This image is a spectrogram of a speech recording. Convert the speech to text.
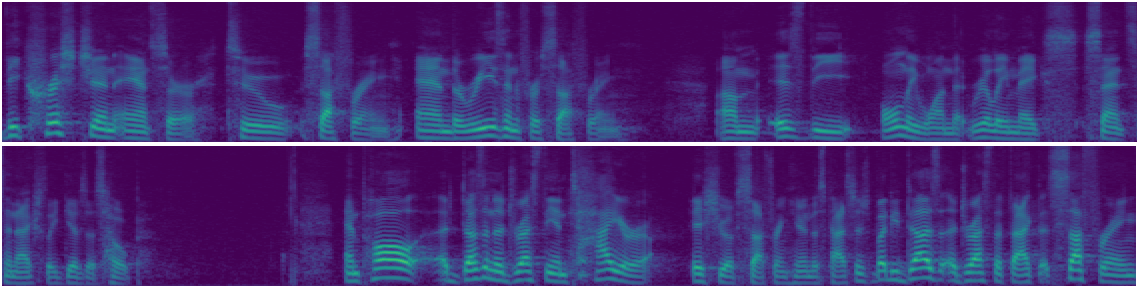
the Christian answer to suffering and the reason for suffering um, is the only one that really makes sense and actually gives us hope. And Paul uh, doesn't address the entire issue of suffering here in this passage, but he does address the fact that suffering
